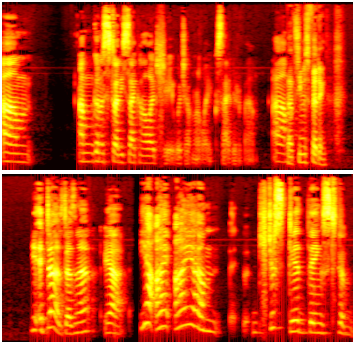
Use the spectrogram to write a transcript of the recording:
Um, I'm going to study psychology, which I'm really excited about. Um, that seems fitting. It does, doesn't it? Yeah, yeah. I I um just did things to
